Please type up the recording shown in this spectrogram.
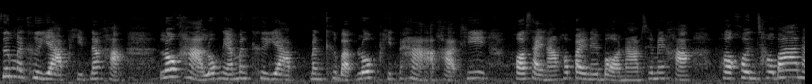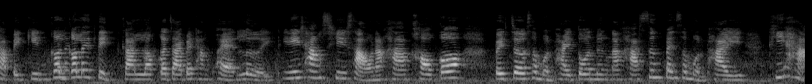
ซึ่งมันคือยาพิษนะคะโรคหาโรคเนี้ยมันคือยา มันคือแบบโรคพิษหาค่ะ ที่พอใส่น้ำเข้าไปในบ่อน้ำใช่ไหมคะ พอคนชาวบ้านอะไปกินก็ก็เลยติดกันแล้วกระจายไปทางแขวนเลย ทีนี้ทางชีเสานะคะเขาก็ไปเจอสมุนไพรตัวหนึ่งนะคะ ซึ่งเป็นสมุนไพรที่หา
